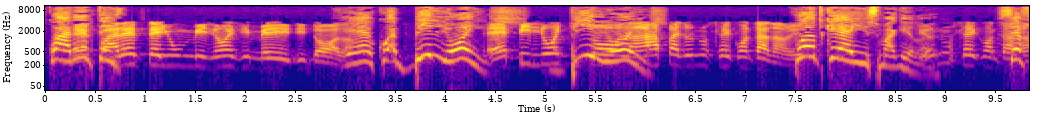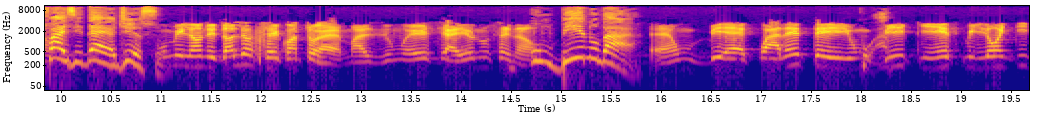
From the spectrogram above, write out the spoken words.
40 e- É 41 milhões e meio de dólares. É, bilhões. É bilhões de Bilhões. dólares. Rapaz, eu não sei contar não. isso. Quanto que é isso, Maguila? Eu não sei contar Você faz ideia disso? Um milhão de dólares eu sei quanto é, mas um, esse aí eu não sei não. Um bi não dá. É um bi, é 41 bi 500 milhões de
